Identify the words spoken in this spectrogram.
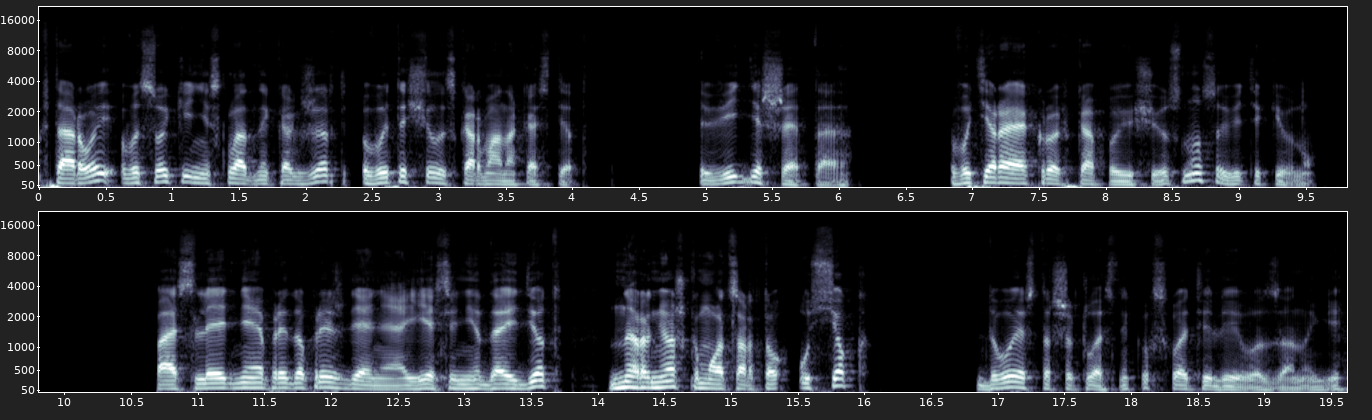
Второй, высокий, нескладный как жертв, вытащил из кармана кастет. «Видишь это?» Вытирая кровь, капающую с носа, Витя кивнул. Последнее предупреждение. Если не дойдет, нырнешь к Моцарту. Усек? Двое старшеклассников схватили его за ноги,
